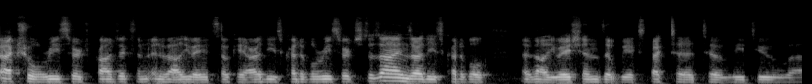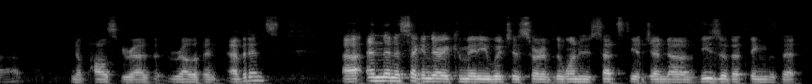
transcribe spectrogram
actual research projects and, and, evaluates, okay, are these credible research designs? Are these credible evaluations that we expect to, to lead to, uh, you know, policy re- relevant evidence? Uh, and then a secondary committee, which is sort of the one who sets the agenda of these are the things that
